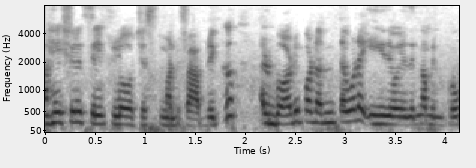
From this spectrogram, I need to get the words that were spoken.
మహేశ్వరి సిల్క్లో వచ్చేస్తుంది ఫ్యాబ్రిక్. అండ్ బాడీ పార్ట్ అంతా కూడా ఈ విధంగా మీకు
